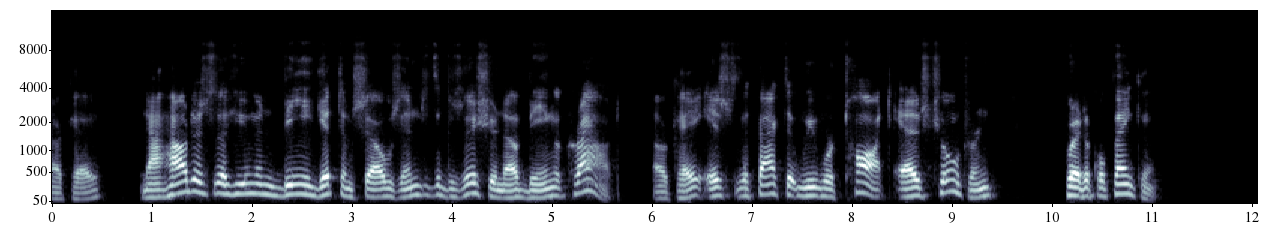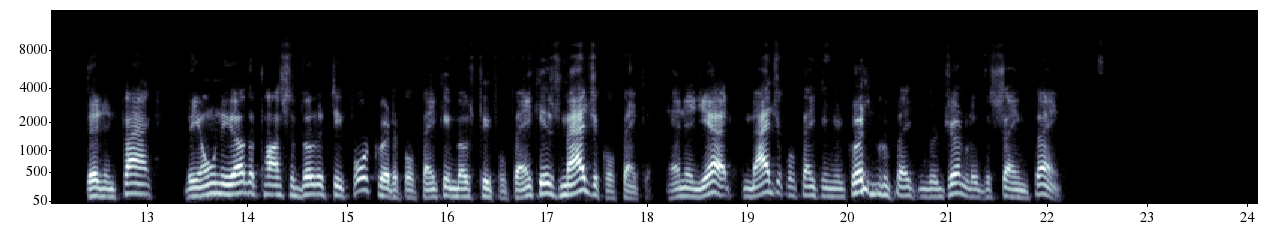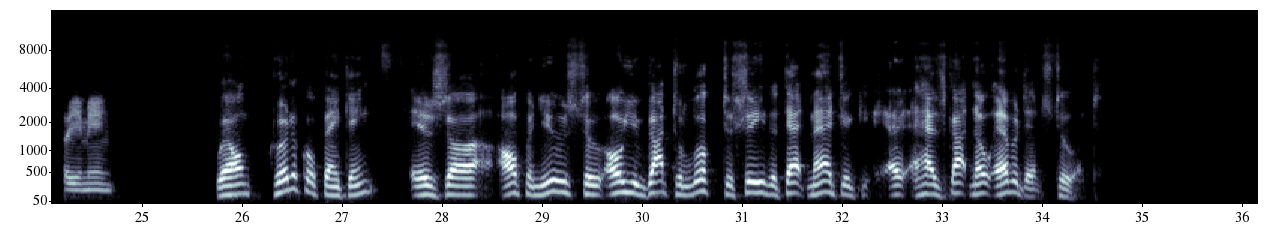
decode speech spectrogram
Okay, now how does the human being get themselves into the position of being a crowd? Okay, it's the fact that we were taught as children critical thinking that in fact the only other possibility for critical thinking most people think is magical thinking and and yet magical thinking and critical thinking are generally the same thing what do you mean? well critical thinking is uh, often used to oh you've got to look to see that that magic uh, has got no evidence to it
